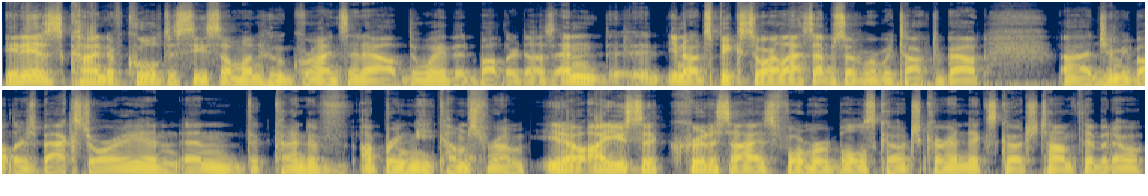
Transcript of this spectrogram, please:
it is kind of cool to see someone who grinds it out the way that Butler does. And, uh, you know, it speaks to our last episode where we talked about uh, Jimmy Butler's backstory and and the kind of upbringing he comes from. You know, I used to criticize former Bulls coach, current Knicks coach Tom Thibodeau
